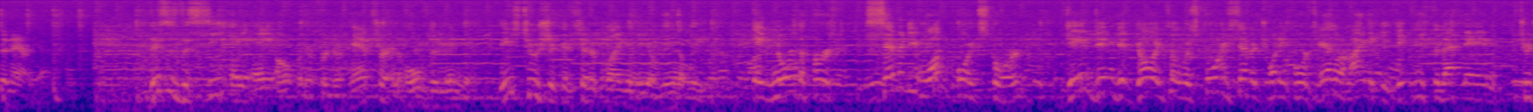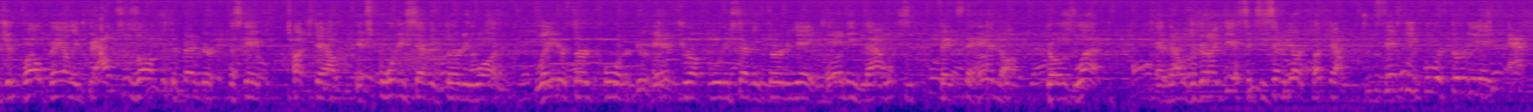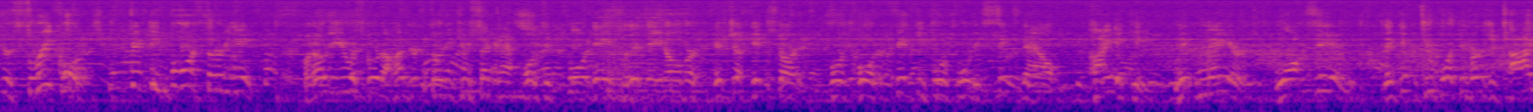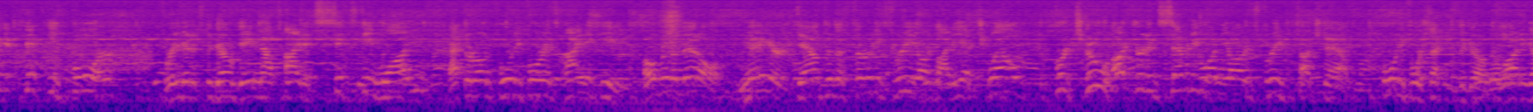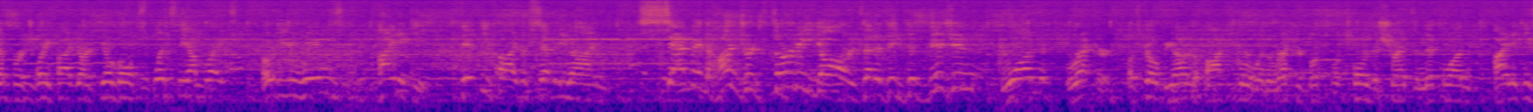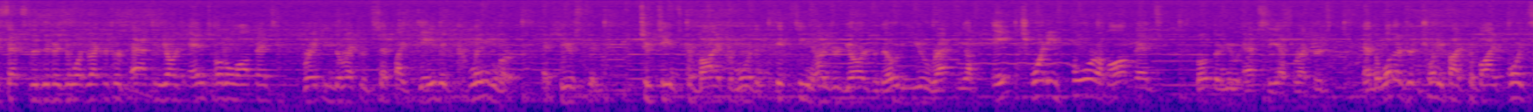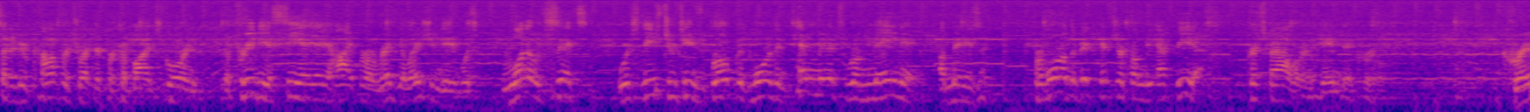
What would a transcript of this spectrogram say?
scenario. This is the CAA opener for New Hampshire and Old Dominion. These two should consider playing in the Arena League. Ignore the first 71 points scored. Game didn't get going until it was 47-24. Taylor Heinicke, get used to that name, to Jaquel Bailey, bounces off the defender, escapes, touchdown. It's 47-31. Later third quarter, New Hampshire up 47-38. Andy Vailas fakes the handoff, goes left. And that was a good idea. 67-yard touchdown. 54-38 after three quarters. 54-38. But ODU has scored 132 second half points in four games, so this ain't over. It's just getting started. Fourth quarter, 54-46 now. Heinicke, Nick Mayers walks in. They get the two-point conversion, tied at 54. Three minutes to go. Game now tied at 61. At their own 44 is Heinicke. Over the middle. Mayer down to the 33-yard line. He had 12 for 271 yards, three touchdowns. 44 seconds to go. They're lining up for a 25-yard field goal. Splits the uprights. ODU wins. Heinicke, 55 of 79. 730 yards. That is a Division One record. Let's go beyond the box score where the record books were torn to shreds in this one. Heinicke sets the Division One record for passing yards and total offense, breaking the record set by David Klingler at Houston. Two teams combined for more than 1,500 yards with ODU racking up 824 of offense both are new FCS records. And the 125 combined points set a new conference record for combined scoring. The previous CAA high for a regulation game was 106, which these two teams broke with more than 10 minutes remaining. Amazing. For more on the big picture from the FBS, Chris Fowler and the Game Day crew. Crazy.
